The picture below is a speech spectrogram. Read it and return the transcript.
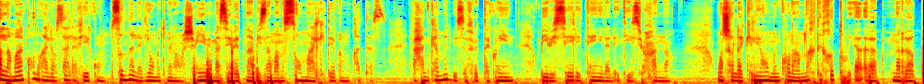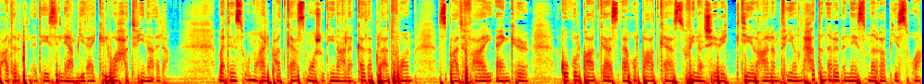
الله معكم واهلا وسهلا فيكم. صرنا لليوم 28 بمسيرتنا بزمن الصوم مع الكتاب المقدس. رح نكمل بسفر التكوين وبرسالة الثانية للقديس يوحنا. وإن شاء الله كل يوم بنكون عم نخطي خطوة أقرب من الرب على درب اللي عم يدعي كل واحد فينا إلها. ما تنسوا إنه هالبودكاست موجودين على كذا platform Spotify Anchor Google Podcast Apple Podcast وفينا نشارك كتير عالم فيهم لحتى نقرب الناس من الرب يسوع.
